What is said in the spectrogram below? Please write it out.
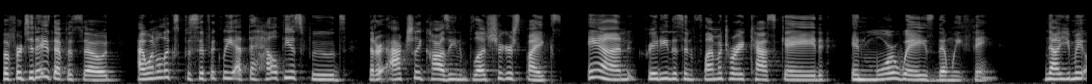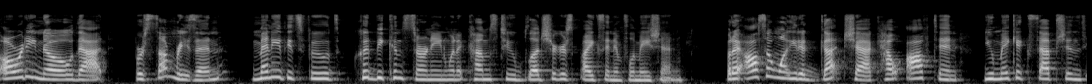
But for today's episode, I want to look specifically at the healthiest foods that are actually causing blood sugar spikes and creating this inflammatory cascade in more ways than we think. Now, you may already know that for some reason, many of these foods could be concerning when it comes to blood sugar spikes and inflammation. But I also want you to gut check how often you make exceptions,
